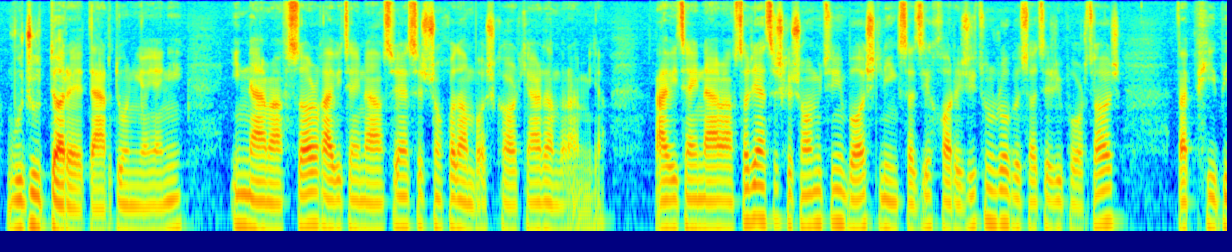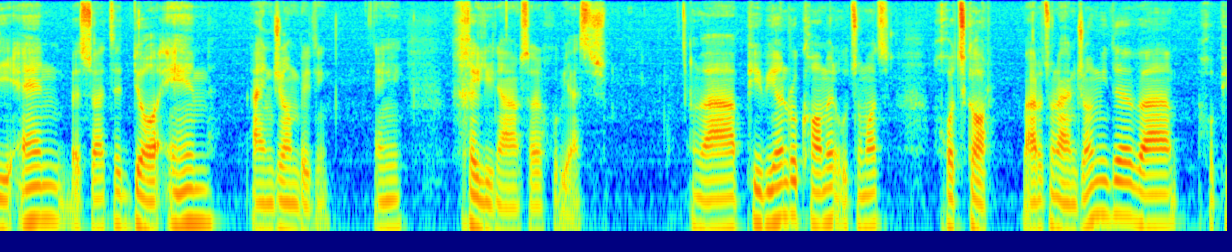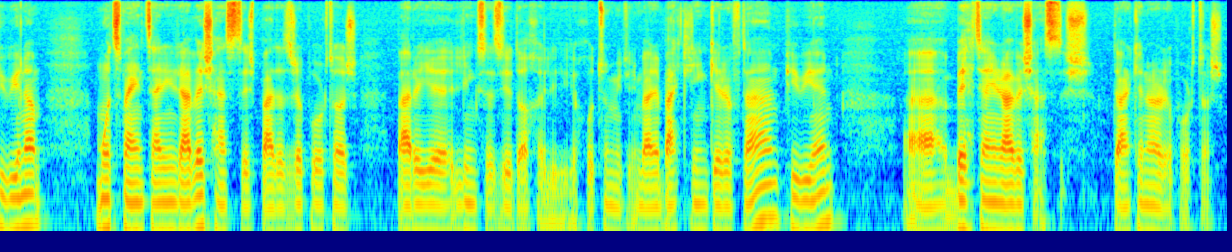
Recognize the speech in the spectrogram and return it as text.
وجود داره در دنیا. یعنی این نرم افزار قوی ترین نرم افزاری هستش چون خودم باش کار کردم دارم میگم. قوی ترین نرم افزاری هستش که شما می‌تونید باش لینک سازی خارجیتون رو به صورت ریپورتاج و PBN به صورت دائم انجام بدین. یعنی خیلی نرم افزار خوبی هستش. و PBN رو کامل اتومات خودکار براتون انجام میده و خب PBN هم مطمئن ترین روش هستش بعد از رپورتاج برای لینک سازی داخلی دیگه. خودتون می‌دونید برای backlink گرفتن PBN بهترین روش هستش در کنار رپورتاج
